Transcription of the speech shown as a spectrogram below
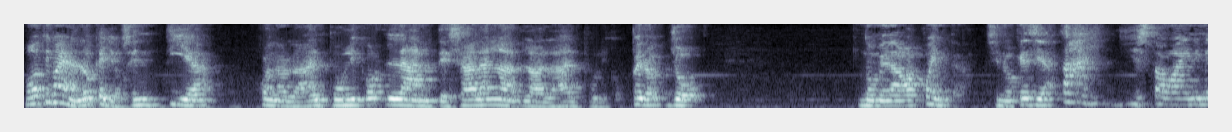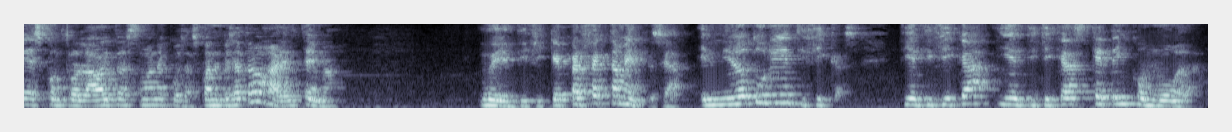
no te imaginas lo que yo sentía cuando hablaba del público, la antesala en la, la del público, pero yo no me daba cuenta, sino que decía, ay, y estaba ahí y me descontrolaba y todas estas cosas. Cuando empecé a trabajar el tema, lo identifiqué perfectamente, o sea, el miedo tú lo identificas, te identifica, identificas qué te incomoda,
